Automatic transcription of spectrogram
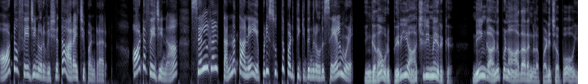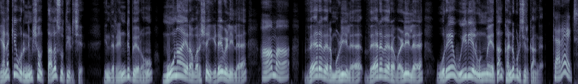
ஆட்டோஃபேஜின்னு ஒரு விஷயத்த ஆராய்ச்சி பண்றார். ஆட்டோஃபேஜினா செல்கள் தன்னைத்தானே எப்படி சுத்தப்படுத்திக்குதுங்கிற ஒரு செயல்முறை. இங்கதான் ஒரு பெரிய ஆச்சரியமே இருக்கு. நீங்க அனுப்பின ஆதாரங்களை படிச்சப்போ எனக்கே ஒரு நிமிஷம் தலை சுத்திடுச்சு. இந்த ரெண்டு பேரும் மூணாயிரம் வருஷம் இடைவெளியில ஆமா. வேற வேற மொழியில வேற வேற வழியில ஒரே உயிரியல் உண்மையை தான் கண்டுபிடிச்சிருக்காங்க. கரெக்ட்.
